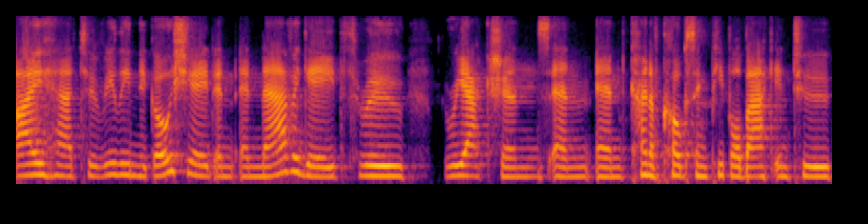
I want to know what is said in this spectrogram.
I had to really negotiate and, and navigate through reactions and and kind of coaxing people back into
